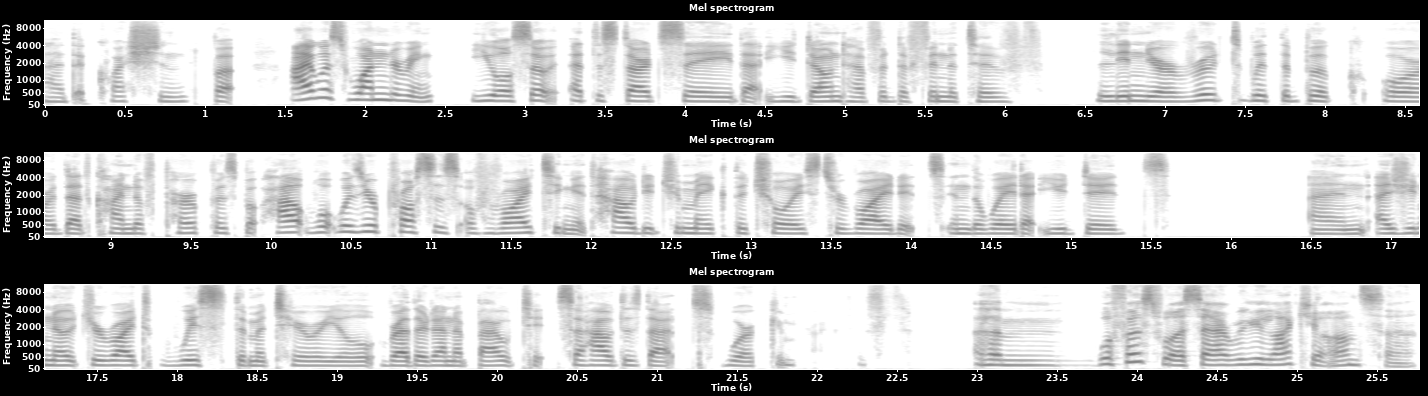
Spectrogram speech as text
uh, the question. But I was wondering, you also at the start say that you don't have a definitive linear route with the book or that kind of purpose but how what was your process of writing it how did you make the choice to write it in the way that you did and as you note you write with the material rather than about it so how does that work in practice um, well first of all i say i really like your answer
